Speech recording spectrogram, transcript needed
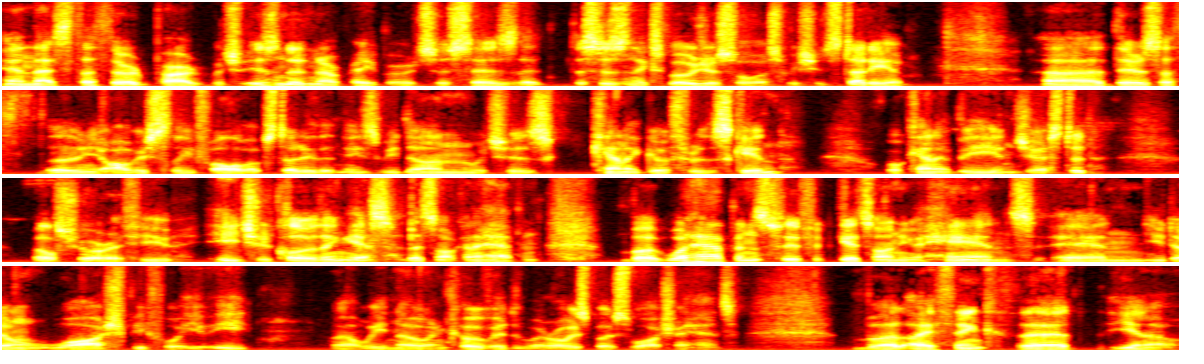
And that's the third part, which isn't in our paper. It just says that this is an exposure source. We should study it. Uh, there's a th- uh, obviously follow-up study that needs to be done, which is can it go through the skin, or can it be ingested? Well, sure. If you eat your clothing, yes, that's not going to happen. But what happens if it gets on your hands and you don't wash before you eat? Well, we know in COVID we're always supposed to wash our hands. But I think that you know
